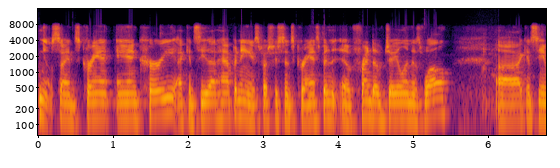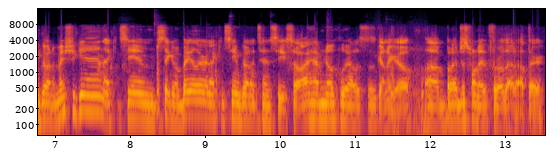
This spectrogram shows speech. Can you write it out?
you know, signs Grant and Curry, I can see that happening. Especially since Grant's been a friend of Jalen as well. Uh, I can see him going to Michigan. I can see him sticking with Baylor, and I can see him going to Tennessee. So I have no clue how this is going to go. Um, but I just wanted to throw that out there.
